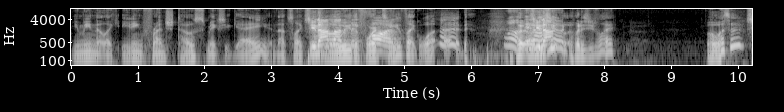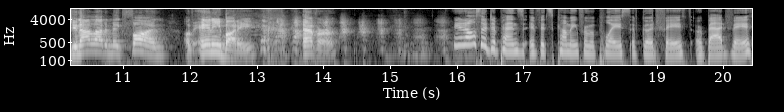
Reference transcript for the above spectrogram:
you mean that like eating French toast makes you gay, and that's like So you're not allowed to Louis make the Fourteenth? Like what? Well, what, what did also- you, what did you play? What was it? So you're not allowed to make fun of anybody ever. It also depends if it's coming from a place of good faith or bad faith,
